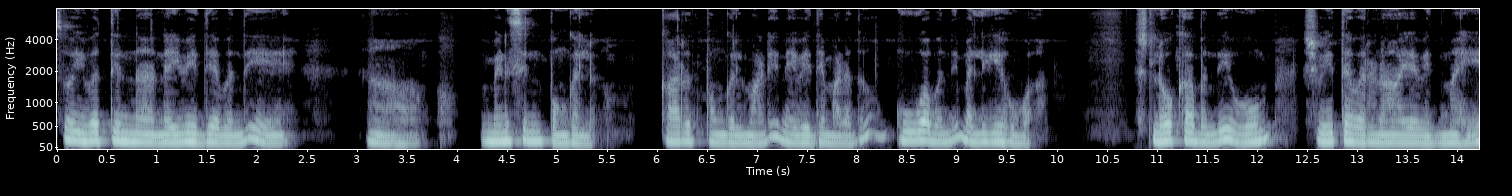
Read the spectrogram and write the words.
ಸೊ, ಇವತ್ತಿನ ನೈವೇದ್ಯ ಬಂದು ಮೆಣಸಿನ ಪೊಂಗಲ್, ಖಾರದ ಪೊಂಗಲ್ ಮಾಡಿ ನೈವೇದ್ಯ ಮಾಡೋದು. ಹೂವು ಬಂದು ಮಲ್ಲಿಗೆ ಹೂವು. ಶ್ಲೋಕ ಬಂದು, ಓಂ ಶ್ವೇತವರ್ಣಾಯ ವಿದ್ಮಹೆ,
